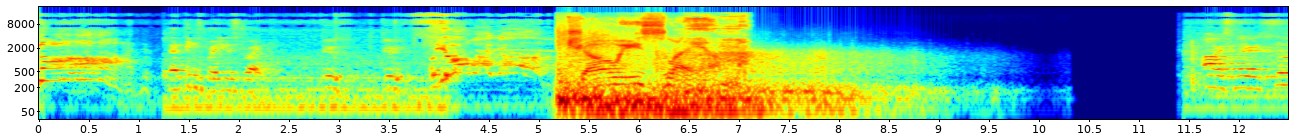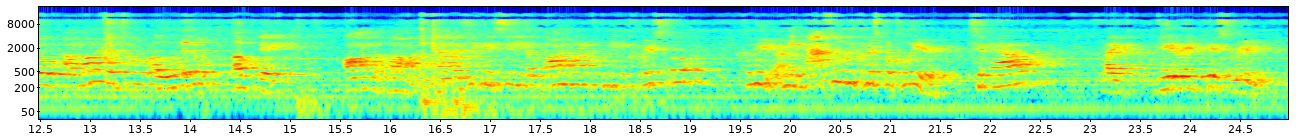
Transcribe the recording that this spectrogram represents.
god! That thing's ready to strike. Dude, dude. What are you? Oh my god! Joey Slam. Alright, Slayers, so I wanted to do a little update on the pond. Now, as you can see, the pond went from being crystal clear, I mean, absolutely crystal clear, to now, like, Gatorade piss green.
